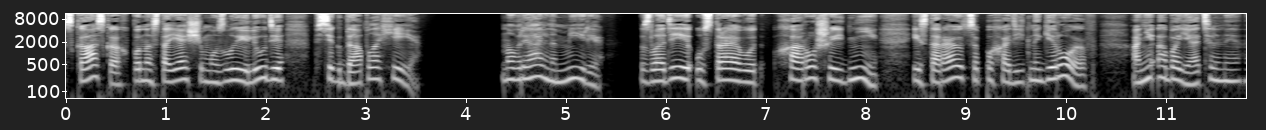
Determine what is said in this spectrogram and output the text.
В сказках по-настоящему злые люди всегда плохие. Но в реальном мире злодеи устраивают хорошие дни и стараются походить на героев. Они обаятельные,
